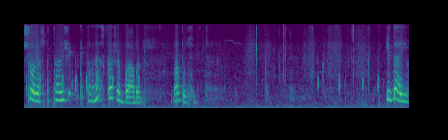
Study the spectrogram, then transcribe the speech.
що я спитаю жінки, то вона скаже баби. Бабусі. Ідеї.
